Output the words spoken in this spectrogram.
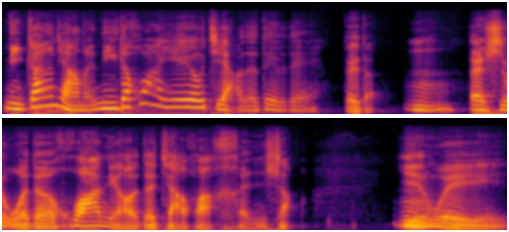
你刚刚讲的，你的话也有假的，对不对？对的，嗯，但是我的花鸟的假话很少。因为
